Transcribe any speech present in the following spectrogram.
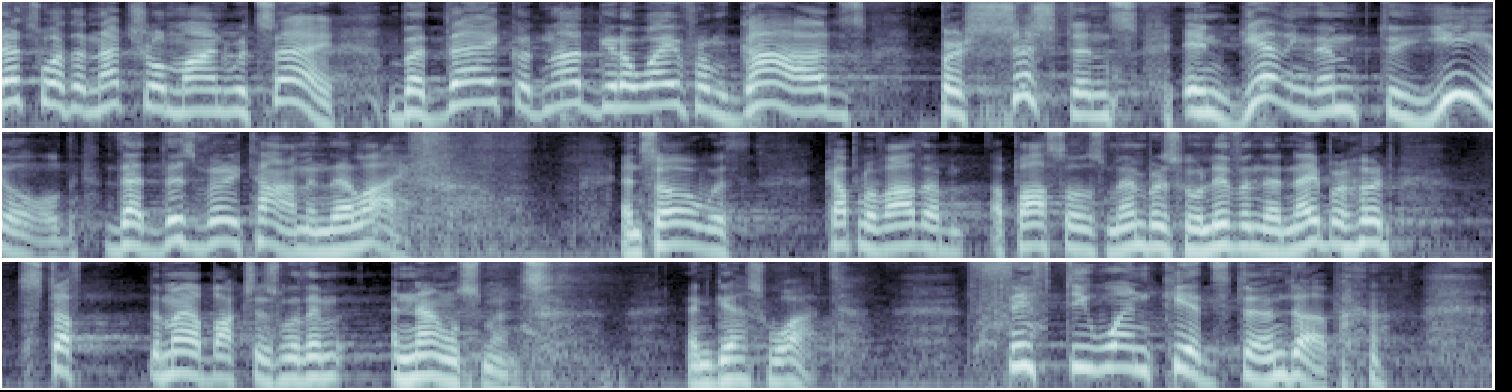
That's what the natural mind would say. But they could not get away from God's persistence in getting them to yield at this very time in their life. And so, with a couple of other apostles, members who live in their neighborhood, stuffed the mailboxes with them announcements. And guess what? 51 kids turned up.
